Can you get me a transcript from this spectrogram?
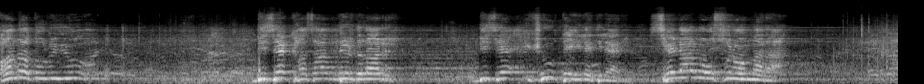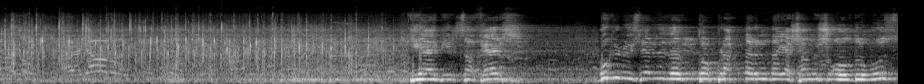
Anadolu'yu bize kazandırdılar. Bize yurt eylediler. Selam olsun onlara. Diğer bir zafer bugün üzerinde topraklarında yaşamış olduğumuz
